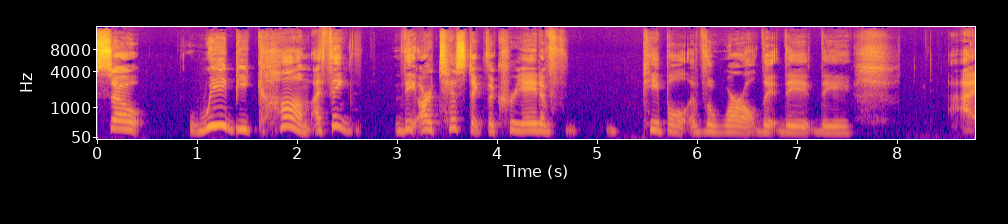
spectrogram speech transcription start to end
So we become, I think, the artistic, the creative people of the world, the, the, the, I,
